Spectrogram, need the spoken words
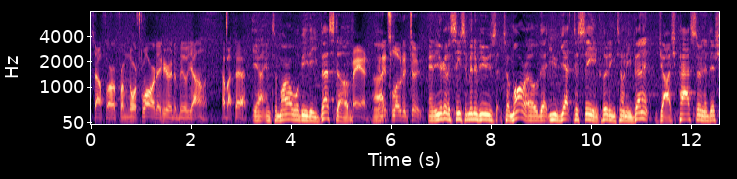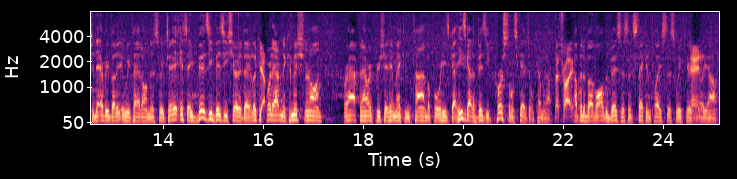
South or from North Florida here at Amelia Island. How about that? Yeah, and tomorrow will be the best of. Man, and right. it's loaded too. And you're going to see some interviews tomorrow that you've yet to see, including Tony Bennett, Josh Pastner, in addition to everybody that we've had on this week. So it's a busy, busy show today. Looking Yep. forward to having the commissioner on for half an hour. Appreciate him making time before he's got he's got a busy personal schedule coming up. That's right. Up and above all the business that's taking place this week here in Amelia Island.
